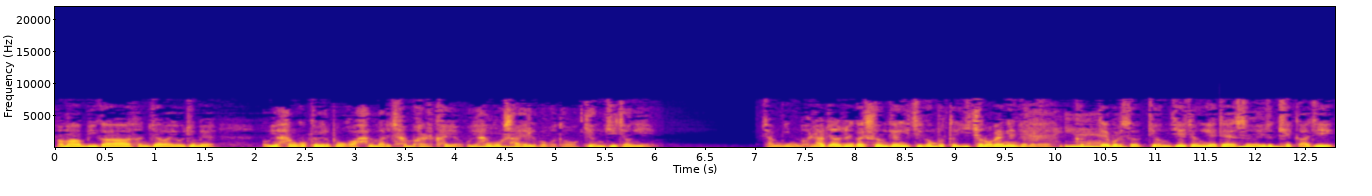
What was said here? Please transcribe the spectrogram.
아마 미가 선지자가 요즘에 우리 한국 교회를 보고 할 말이 참 많을 거예요. 우리 한국 사회를 보고도 경제 정의. 참 놀랍지 않습니까? 성경이 지금부터 2,500년 전에 예. 그때 벌써 경제 정의에 대해서 이렇게까지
